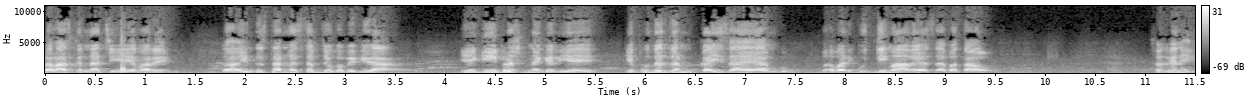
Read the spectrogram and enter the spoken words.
तलाश करना चाहिए हमारे। तो हिंदुस्तान में सब जगहों पे फिरा। एक ही प्रश्न के लिए कि पुनर्जन्म कैसा है? हमको हमारी बुद्धि में आवे ऐसा बताओ। समझे नहीं?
